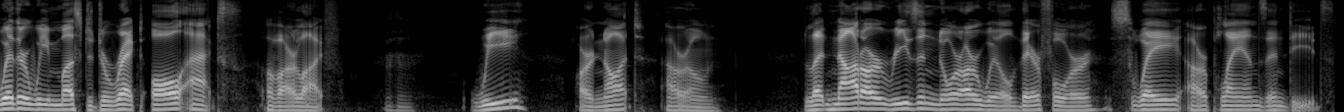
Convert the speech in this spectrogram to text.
whither we must direct all acts of our life. We are not our own. Let not our reason nor our will, therefore, sway our plans and deeds.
